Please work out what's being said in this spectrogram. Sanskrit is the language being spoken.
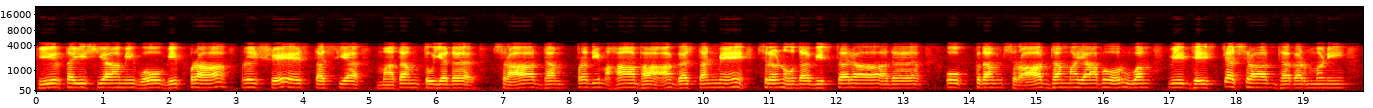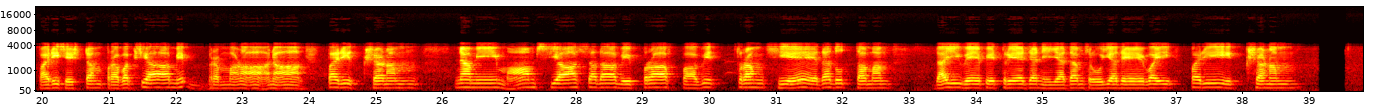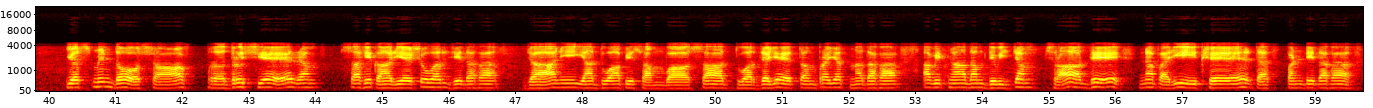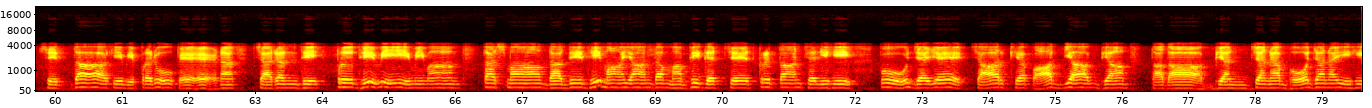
कीर्तयिष्यामि वो विप्रा ऋषेस्तस्य मतं तु यद्। श्राद्धं प्रति महाभागस्तन्मे शृणुदविस्तराद उक्तं श्राद्धं मया पूर्वं विधिश्च श्राद्धकर्मणि परिशिष्टं प्रवक्ष्यामि ब्रह्मणानां परीक्षणं। न मी मां स्याः सदा विप्राः पवित्रं च नियतं श्रूयते वै परीक्षणम्। यस्मिन् दोषाः प्रदृश्येरं स हि कार्येषु वर्जितः। जानीयद्वापि संवासाद्वर्जयेत्तं प्रयत्नतः। अविज्ञातं द्विजं श्राद्धे न परीक्षेत पण्डितः। सिद्धा हि विप्ररूपेण चरन्ति पृथिवीमिमाम् तस्मादधिधिमायान्तमभिगच्छेत् कृताञ्जलिः पूजयेच्चार्घ्यपाद्याभ्यां तदाभ्यञ्जनभोजनैः।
